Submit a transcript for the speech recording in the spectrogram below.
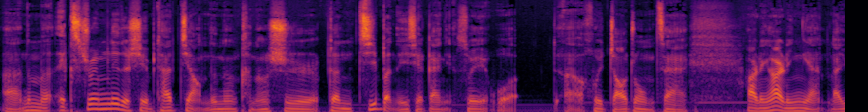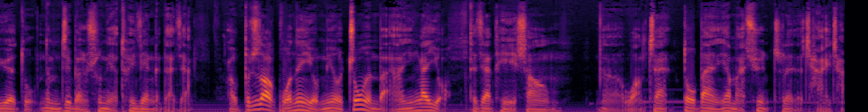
啊。那么《Extreme Leadership》它讲的呢，可能是更基本的一些概念，所以我呃会着重在二零二零年来阅读。那么这本书呢，也推荐给大家。啊，不知道国内有没有中文版啊？应该有，大家可以上呃网站、豆瓣、亚马逊之类的查一查。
